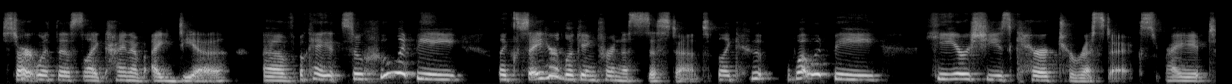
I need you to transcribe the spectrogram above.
start with this, like, kind of idea of okay, so who would be like, say you're looking for an assistant, like, who, what would be he or she's characteristics, right?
